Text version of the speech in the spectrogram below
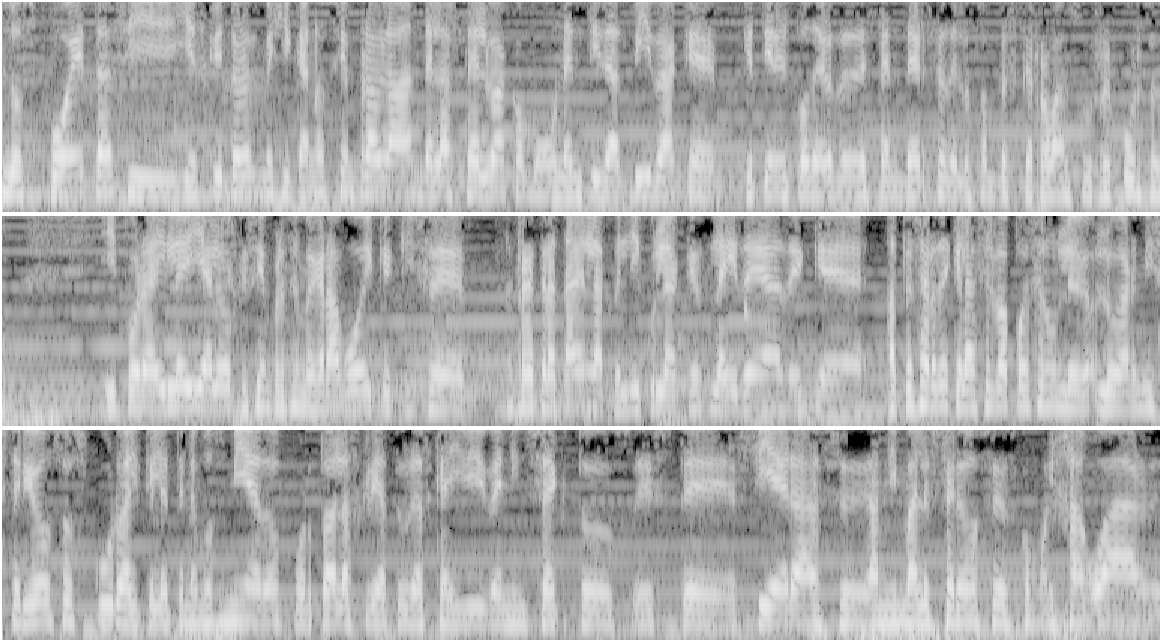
los poetas y, escritores mexicanos siempre hablaban de la selva como una entidad viva que, que tiene el poder de defenderse de los hombres que roban sus recursos y por ahí leí algo que siempre se me grabó y que quise retratar en la película, que es la idea de que a pesar de que la selva puede ser un lugar misterioso, oscuro, al que le tenemos miedo por todas las criaturas que ahí viven, insectos, este, fieras, eh, animales feroces como el jaguar,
